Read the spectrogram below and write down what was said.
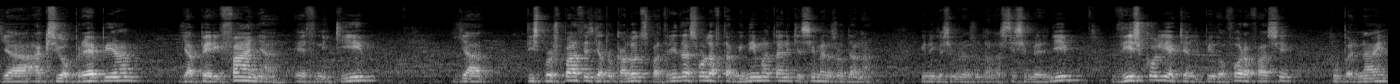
για αξιοπρέπεια, για περηφάνεια εθνική, για τις προσπάθειες για το καλό της πατρίδας, όλα αυτά τα μηνύματα είναι και σήμερα ζωντανά. Είναι και σήμερα ζωντανά. Στη σημερινή δύσκολη και ελπιδοφόρα φάση που περνάει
